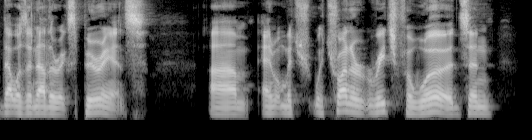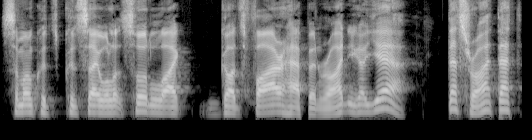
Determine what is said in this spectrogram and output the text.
that was another experience." Um, and we're, tr- we're trying to reach for words, and someone could could say, "Well, it's sort of like God's fire happened, right?" And you go, "Yeah, that's right. That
